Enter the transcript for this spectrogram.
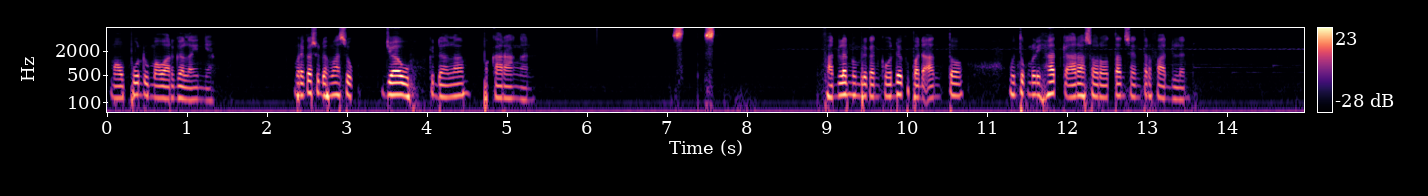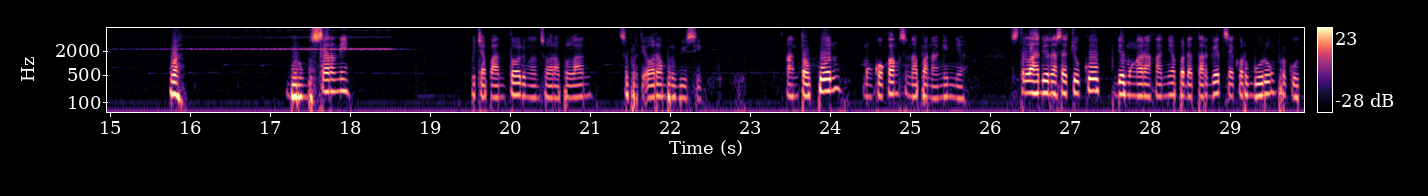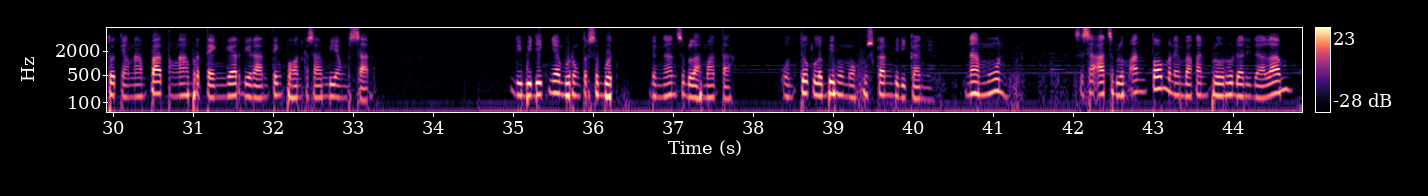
maupun rumah warga lainnya. Mereka sudah masuk jauh ke dalam pekarangan. Fadlan memberikan kode kepada Anto untuk melihat ke arah sorotan senter Fadlan. Wah, Burung besar nih. Ucap Anto dengan suara pelan seperti orang berbisik. Anto pun mengkokang senapan anginnya. Setelah dirasa cukup, dia mengarahkannya pada target seekor burung perkutut yang nampak tengah bertengger di ranting pohon kesambi yang besar. Dibidiknya burung tersebut dengan sebelah mata untuk lebih memfokuskan bidikannya. Namun, sesaat sebelum Anto menembakkan peluru dari dalam,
